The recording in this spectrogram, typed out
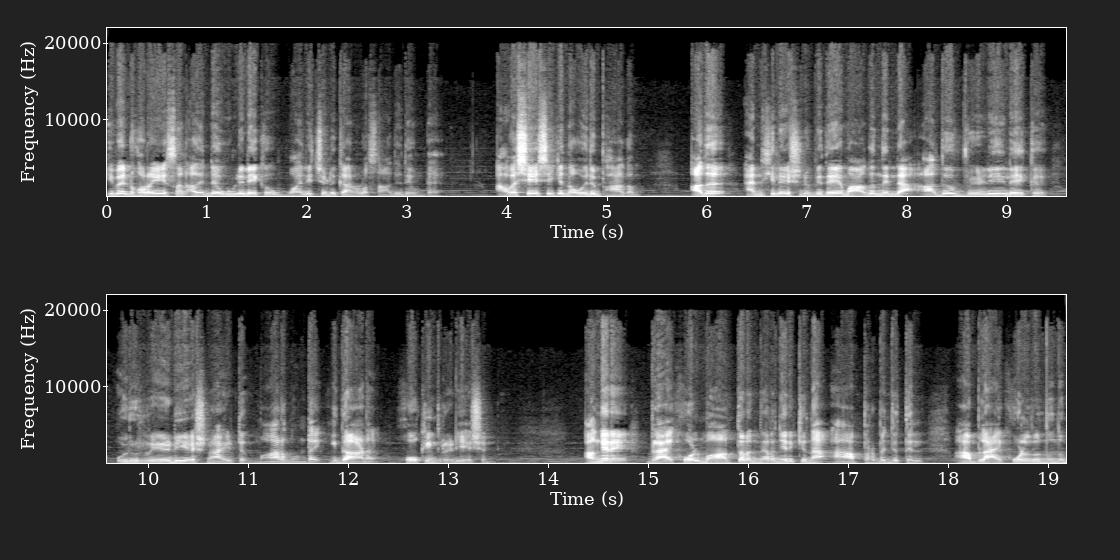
ഇവൻ ഹൊറൈസൺ അതിന്റെ ഉള്ളിലേക്ക് വലിച്ചെടുക്കാനുള്ള സാധ്യതയുണ്ട്. അവശേഷിക്കുന്ന ഒരു ഭാഗം അത് അൻഹിലേഷന് വിധേയമാകുന്നില്ല അത് വെളിയിലേക്ക് ഒരു റേഡിയേഷനായിട്ട് മാറുന്നുണ്ട്. ഇതാണ് ഹോക്കിംഗ് റേഡിയേഷൻ. അങ്ങനെ ബ്ലാക്ക് ഹോൾ മാത്രം നിറഞ്ഞിരിക്കുന്ന ആ പ്രപഞ്ചത്തിൽ ആ ബ്ലാക്ക് ഹോളിൽ നിന്നും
